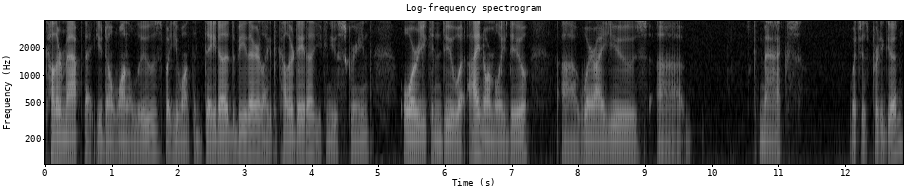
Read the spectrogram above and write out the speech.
color map that you don't want to lose, but you want the data to be there, like the color data, you can use screen. Or you can do what I normally do, uh, where I use uh, max, which is pretty good.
